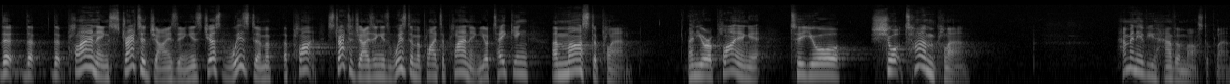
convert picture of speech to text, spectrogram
that, that, that planning, strategizing is just wisdom. Apply, strategizing is wisdom applied to planning. You're taking a master plan and you're applying it to your short term plan. How many of you have a master plan?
